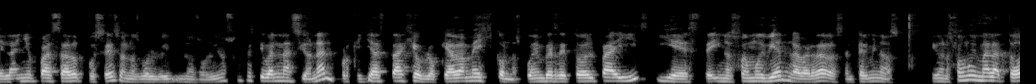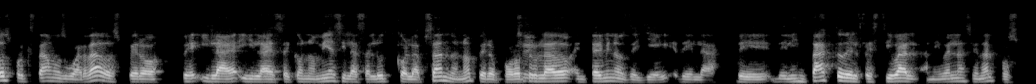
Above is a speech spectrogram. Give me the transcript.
el año pasado, pues eso, nos, nos volvimos un festival nacional porque ya está geobloqueado a México, nos pueden ver de todo el país y este, y nos fue muy bien, la verdad, o sea, en términos, digo, nos fue muy mal a todos porque estábamos guardados, pero y, la, y las economías y la salud colapsando, ¿no? Pero por otro lado, en términos de, de la de, del impacto del festival a nivel nacional, pues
